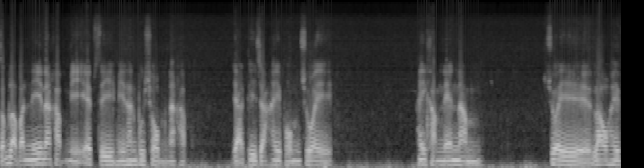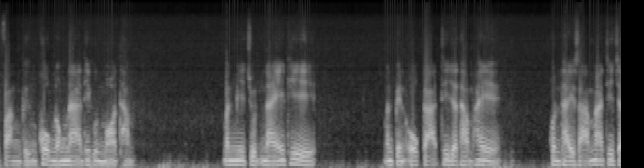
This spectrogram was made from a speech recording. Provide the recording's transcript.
สำหรับวันนี้นะครับมี FC มีท่านผู้ชมนะครับ อยากที่จะให้ผมช่วย ให้คำแนะนำช่วยเล่าให้ฟังถึงโคกหนองนาที่คุณหมอทำมันมีจุดไหนที่มันเป็นโอกาสที่จะทำให้คนไทยสามารถที่จะ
